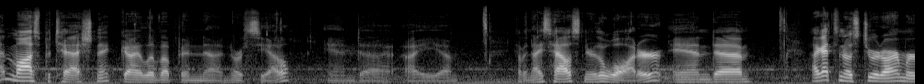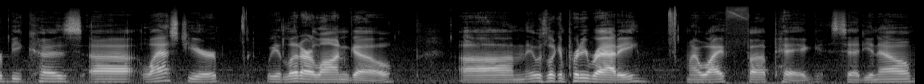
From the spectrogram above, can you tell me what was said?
I'm Moss Potashnik. I live up in uh, North Seattle, and uh, I um, have a nice house near the water. And uh, I got to know Stewart Armour because uh, last year we had let our lawn go. Um, it was looking pretty ratty. My wife, uh, Peg, said, you know,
